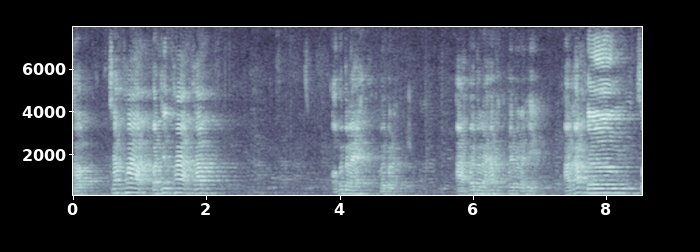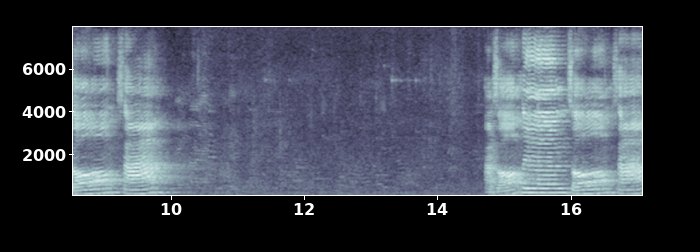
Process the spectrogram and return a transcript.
ครับ ช่างภาพบันทึกภาพครับอ๋อไม่เป็นไรไม่เป็นไรอ่าไม่เป็นไรครับไม่เป็นไรพี่อ่านับหนึ่งสองสามอ่าสองหนึ่งสองสาม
